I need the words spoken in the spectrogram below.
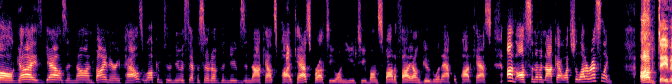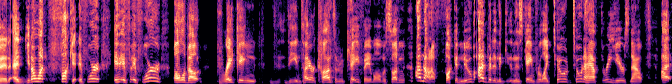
all guys, gals, and non binary pals. Welcome to the newest episode of the Noobs and Knockouts podcast, brought to you on YouTube, on Spotify, on Google, and Apple Podcasts. I'm Austin. I'm a knockout, watched a lot of wrestling. I'm David, and you know what? Fuck it. If we're if if we're all about breaking th- the entire concept of kayfabe all of a sudden, I'm not a fucking noob. I've been in the in this game for like two two and a half, three years now. I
